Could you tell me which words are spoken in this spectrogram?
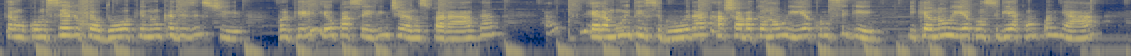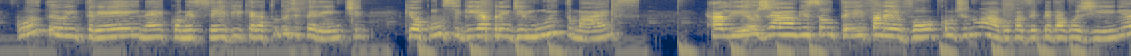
Então, o conselho que eu dou é que nunca desistir, porque eu passei 20 anos parada, era muito insegura, achava que eu não ia conseguir e que eu não ia conseguir acompanhar quando eu entrei, né, comecei, vi que era tudo diferente, que eu consegui, aprendi muito mais. Ali eu já me soltei e falei, vou continuar, vou fazer pedagogia.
